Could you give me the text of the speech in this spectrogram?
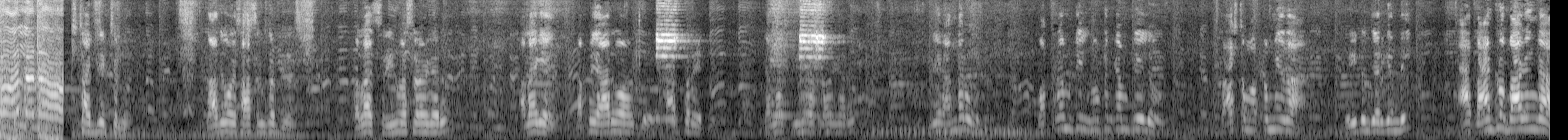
పాలన. అధ్యక్షులు రాజువాడ శాసనసభ్యులు పల్లా శ్రీనివాసరావు గారు. అలాగే డెబ్బై ఆరు కార్పొరేట్ గల్లా శ్రీనివాసరావు గారు. వీరందరూ కొత్త కమిటీలు నూతన కమిటీలు రాష్ట్రం మొత్తం మీద వేయటం జరిగింది. ఆ దాంట్లో భాగంగా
